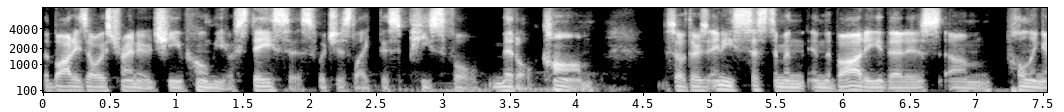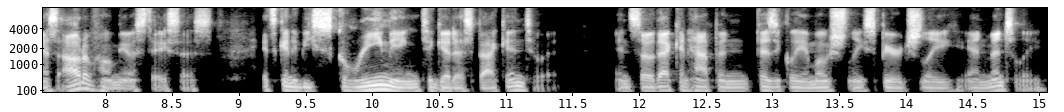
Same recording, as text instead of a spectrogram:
The body's always trying to achieve homeostasis which is like this peaceful middle calm. So if there's any system in, in the body that is um, pulling us out of homeostasis it's going to be screaming to get us back into it. And so that can happen physically emotionally spiritually and mentally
